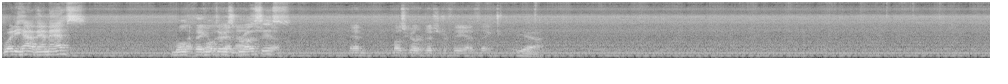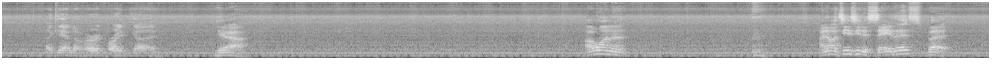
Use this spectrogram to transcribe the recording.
What do you have? MS? Mul- I think it was multiple MS, sclerosis? and muscular dystrophy, I think. Yeah. Again, a very bright guy. Yeah. I want to. I know it's easy to say this, but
